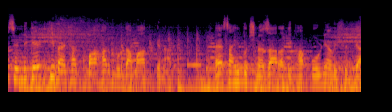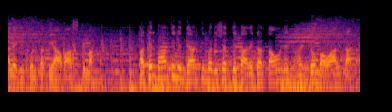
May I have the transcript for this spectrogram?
सिंडिकेट की बैठक बाहर मुर्दाबाद के नारे। ऐसा ही कुछ नज़ारा दिखा पूर्णिया विश्वविद्यालय के कुलपति आवास के बाहर। अखिल भारतीय विद्यार्थी परिषद के कार्यकर्ताओं ने घंटों बवाल काटा।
